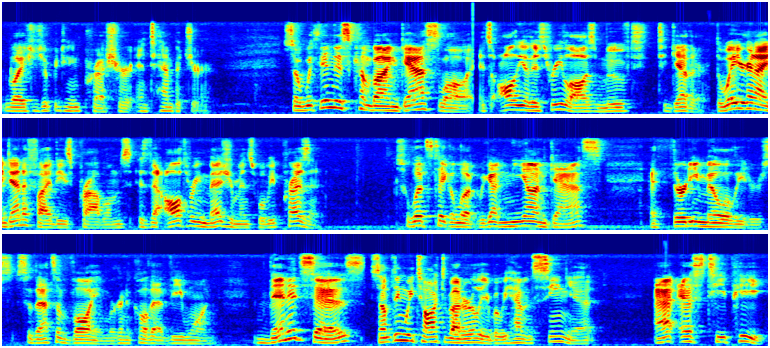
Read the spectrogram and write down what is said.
relationship between pressure and temperature. So within this combined gas law, it's all the other three laws moved together. The way you're going to identify these problems is that all three measurements will be present. So let's take a look. We got neon gas at 30 milliliters. So that's a volume. We're going to call that V1. Then it says something we talked about earlier, but we haven't seen yet at STP.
